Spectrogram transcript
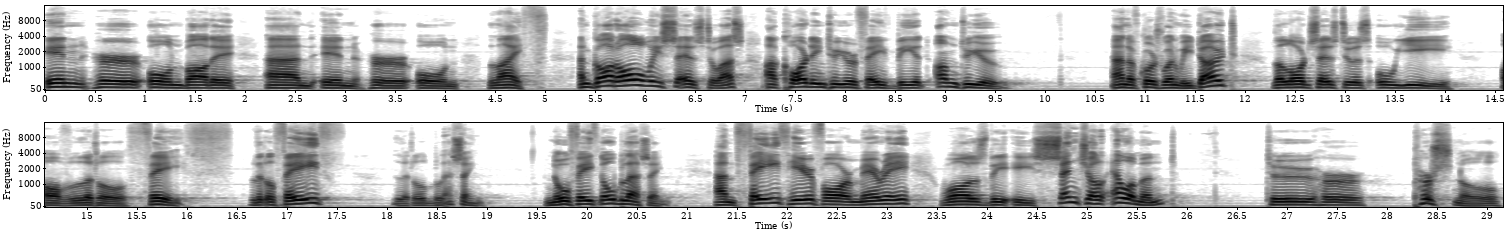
in her own body and in her own life. And God always says to us, according to your faith be it unto you. And of course, when we doubt, the Lord says to us, O ye of little faith. Little faith, little blessing. No faith, no blessing. And faith here for Mary was the essential element to her personal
